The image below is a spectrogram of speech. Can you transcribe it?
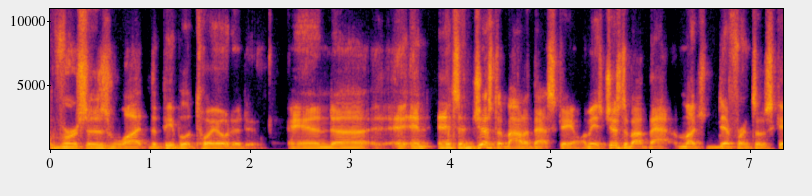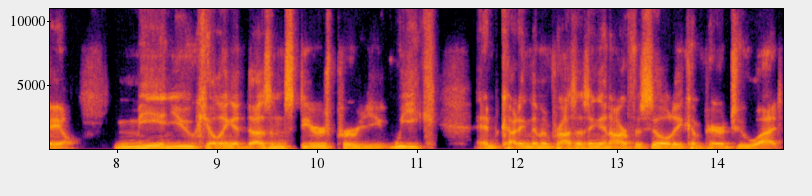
versus what the people at Toyota do. And uh, and it's just about at that scale. I mean, it's just about that much difference of scale. Me and you killing a dozen steers per week and cutting them and processing in our facility compared to what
